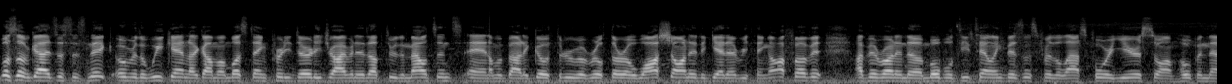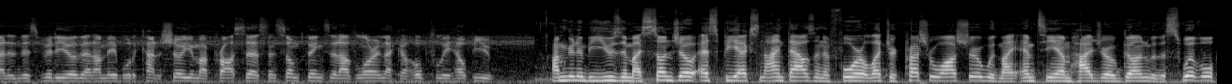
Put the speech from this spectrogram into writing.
What's up guys, this is Nic. Over the weekend I got my Mustang pretty dirty driving it up through the mountains and I'm about to go through a real thorough wash on it to get everything off of it. I've been running a mobile detailing business for the last four years so I'm hoping that in this video that I'm able to kind of show you my process and some things that I've learned that can hopefully help you. I'm gonna be using my Sunjoe SPX 9004 electric pressure washer with my MTM Hydro gun with a swivel,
